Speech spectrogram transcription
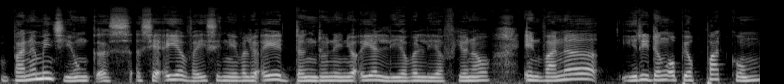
wanneer mens jonk is, is jy eie wys en jy wil jou eie ding doen en jou eie lewe leef, you know. En wanneer hierdie ding op jou pad kom,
